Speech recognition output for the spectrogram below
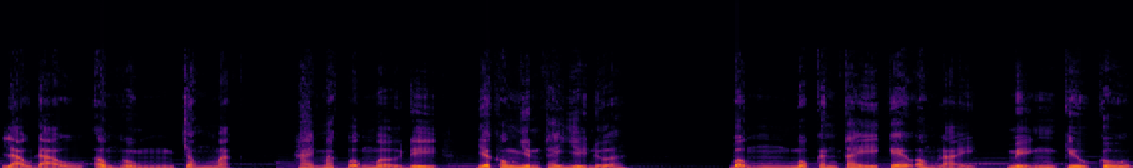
Lão đảo, ông Hùng chóng mặt, hai mắt bỗng mờ đi và không nhìn thấy gì nữa. Bỗng một cánh tay kéo ông lại, miệng kêu cứu.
